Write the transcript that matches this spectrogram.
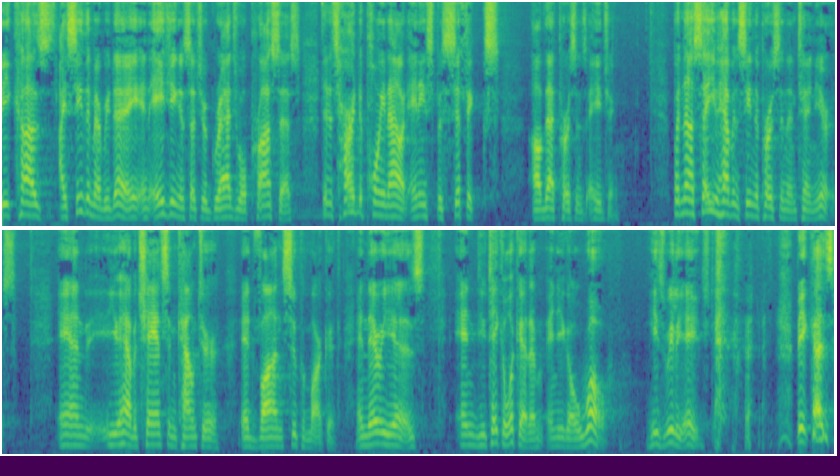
because I see them every day, and aging is such a gradual process that it's hard to point out any specifics of that person's aging. But now, say you haven't seen the person in 10 years, and you have a chance encounter at Vons supermarket, and there he is, and you take a look at him and you go, Whoa, he's really aged. because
